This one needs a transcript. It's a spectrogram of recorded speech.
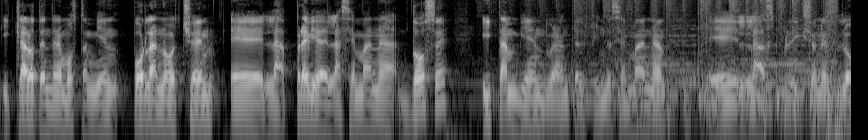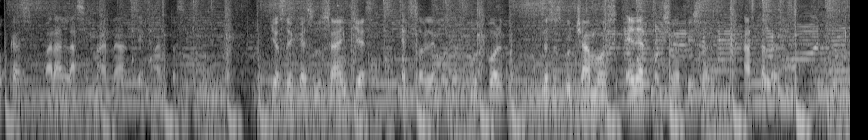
Y claro, tendremos también por la noche la previa de la semana 12 y también durante el fin de semana las predicciones locas para la semana de Fantasy Football. Yo soy Jesús Sánchez, esto Hablemos de Fútbol. Nos escuchamos en el próximo episodio. Hasta luego.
